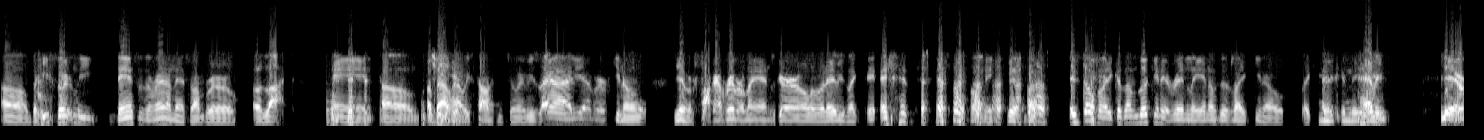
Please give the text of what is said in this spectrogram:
Um, but he certainly dances around that sombrero a lot. And um about how he's talking to him. He's like, Ah, you ever you know, you ever fuck a Riverlands girl or whatever? He's like, it, it's, it's so funny. Yeah. Uh, it's so funny because I'm looking at Renly and I'm just like, you know, like Making the having, yeah, Ever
